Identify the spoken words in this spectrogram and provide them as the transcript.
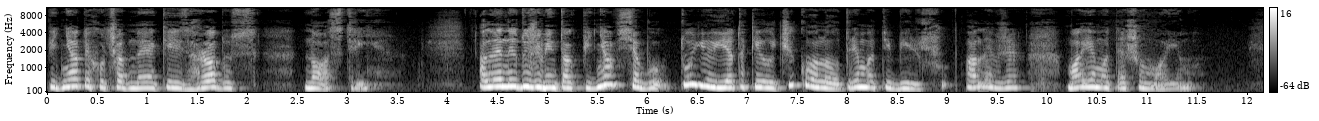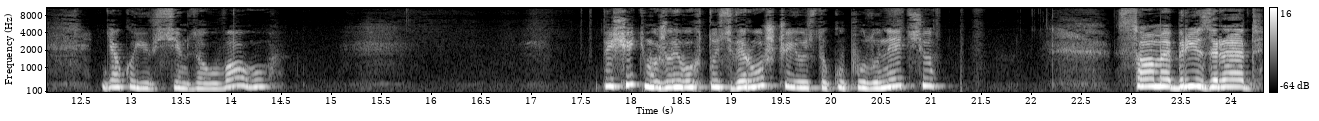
підняти хоча б на якийсь градус настрій. Але не дуже він так піднявся, бо тую я таки очікувала отримати більшу. Але вже маємо те, що маємо. Дякую всім за увагу. Пишіть, можливо, хтось вирощує ось таку полуницю. Саме бріз ред,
